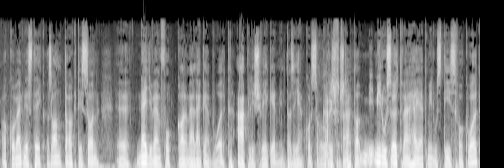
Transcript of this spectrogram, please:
akkor megnézték, az Antarktiszon 40 fokkal melegebb volt április végén, mint az ilyenkor szokásos. Úristen. Tehát a mínusz 50 helyett mínusz 10 fok volt,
